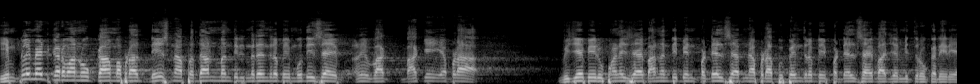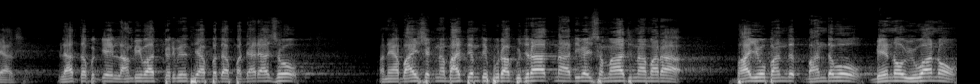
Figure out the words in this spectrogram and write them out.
ઇમ્પ્લિમેન્ટ કરવાનું કામ આપણા દેશના પ્રધાનમંત્રી નરેન્દ્રભાઈ મોદી સાહેબ અને બાકી આપણા વિજયભાઈ રૂપાણી સાહેબ, આનંદીબેન પટેલ સાહેબ ને આપણા ભૂપેન્દ્રભાઈ પટેલ સાહેબ આજે મિત્રો કરી રહ્યા છે. એટલે આ તબક્કે લાંબી વાત કરવી નથી, આપ બધા પધાર્યા છો. અને આ બાયશકના માધ્યમથી પૂરા ગુજરાતના આદિવાસી સમાજના મારા ભાઈઓ, બાંધ- બાંધવો, બહેનો, યુવાનો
